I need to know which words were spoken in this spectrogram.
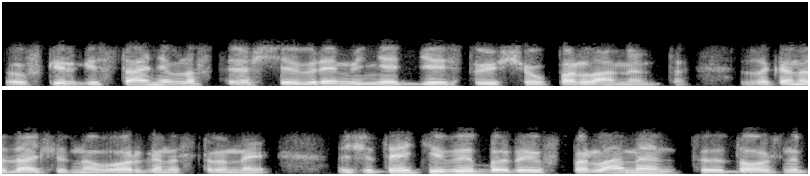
в Киргизстане в настоящее время нет действующего парламента, законодательного органа страны. Значит, эти выборы в парламент должны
